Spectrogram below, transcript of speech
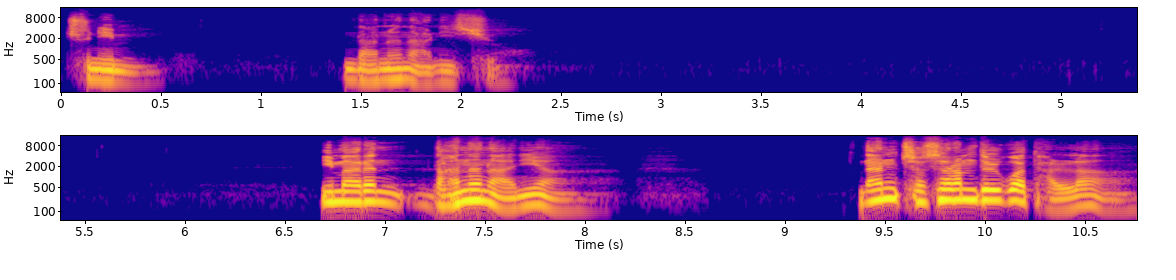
주님, 나는 아니죠. 이 말은 나는 아니야. 난 저 사람들과 달라.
